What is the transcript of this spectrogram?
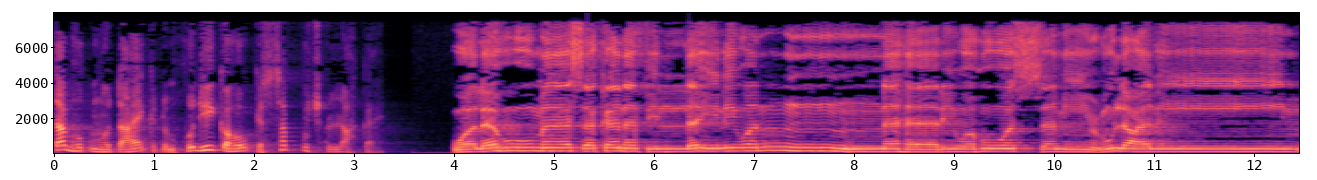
تب حکم ہوتا ہے کہ تم خود ہی کہو کہ سب کچھ اللہ کا ہے۔ وَلَهُ مَا سَكَنَ فِي اللَّيْلِ وَالنَّهَارِ وَهُوَ السَّمِيعُ الْعَلِيمُ۔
